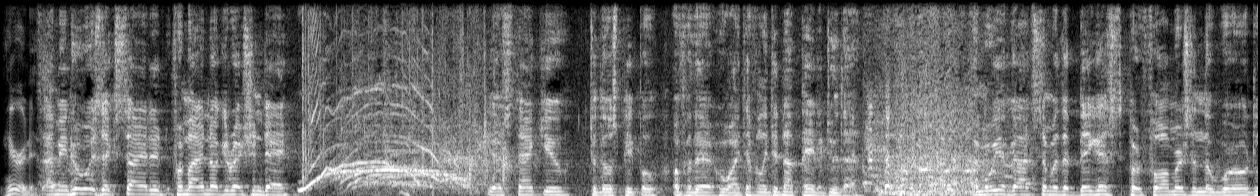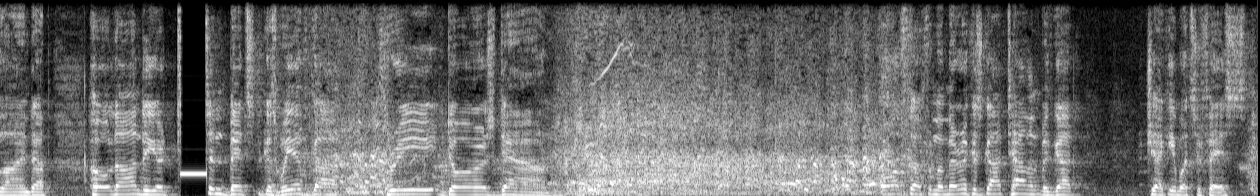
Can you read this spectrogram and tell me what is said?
here it is. I mean, who is excited for my inauguration day? Yes, thank you to those people over there who I definitely did not pay to do that. and we have got some of the biggest performers in the world lined up. Hold on to your and bits because we have got three doors down. Also, from America's Got Talent, we've got Jackie What's Her Face.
